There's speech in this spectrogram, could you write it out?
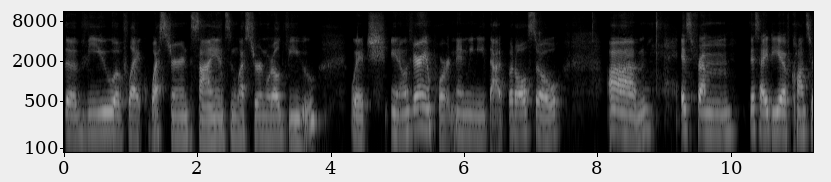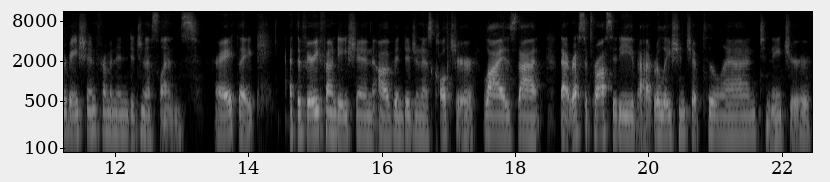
the view of like Western science and Western worldview, which you know is very important and we need that, but also um, is from this idea of conservation from an indigenous lens, right? Like at the very foundation of indigenous culture lies that that reciprocity, that relationship to the land, to nature,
